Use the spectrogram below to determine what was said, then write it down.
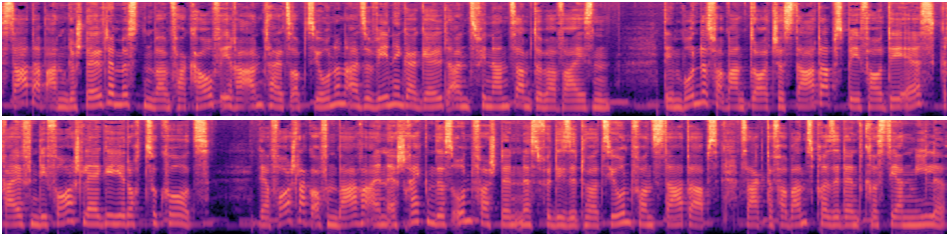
Start-up-Angestellte müssten beim Verkauf ihrer Anteilsoptionen also weniger Geld ans Finanzamt überweisen. Dem Bundesverband Deutsche Startups BVDS greifen die Vorschläge jedoch zu kurz. Der Vorschlag offenbare ein erschreckendes Unverständnis für die Situation von Startups, sagte Verbandspräsident Christian Miele.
